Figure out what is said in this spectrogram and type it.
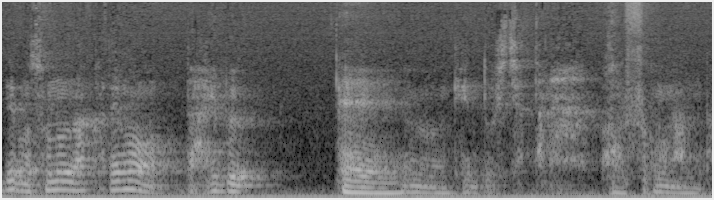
でもその中でもだいぶ、うん、検討しちゃったな。あそうなんだ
